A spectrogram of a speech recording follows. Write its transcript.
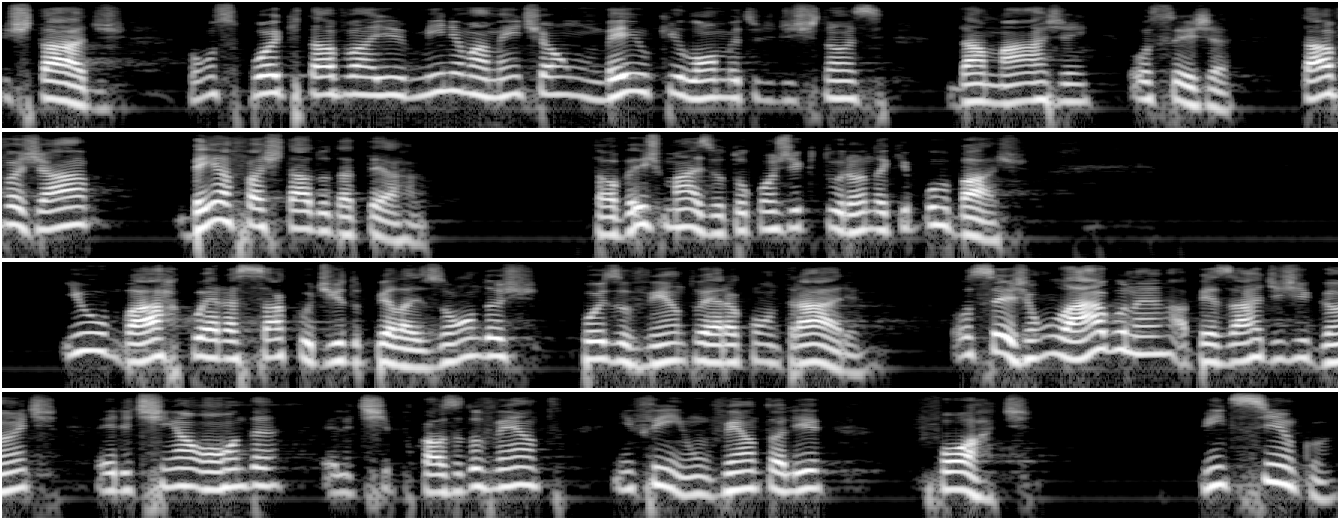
estádios. Vamos supor que estava aí minimamente a um meio quilômetro de distância da margem, ou seja, estava já bem afastado da terra. Talvez mais, eu estou conjecturando aqui por baixo. E o barco era sacudido pelas ondas, pois o vento era contrário. Ou seja, um lago, né, apesar de gigante, ele tinha onda, ele tinha por causa do vento. Enfim, um vento ali forte. 25.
